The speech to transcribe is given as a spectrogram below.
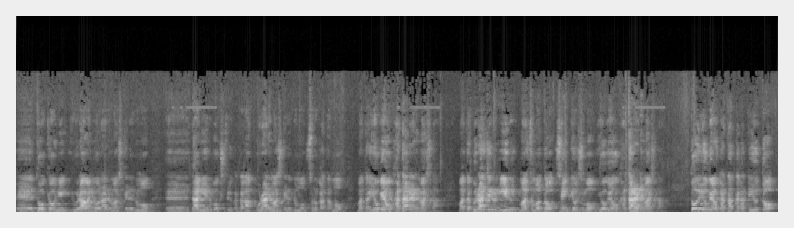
えー、東京に浦和におられますけれども、えー、ダニエル牧師という方がおられますけれどもその方もまた予言を語られました。またブラジルにいる松本宣教師も予言を語られました。どういう予言を語ったかというと、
